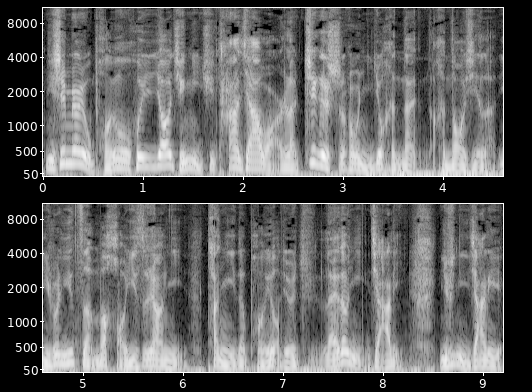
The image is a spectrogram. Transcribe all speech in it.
你身边有朋友会邀请你去他家玩了，这个时候你就很难很闹心了。你说你怎么好意思让你他你的朋友就来到你家？家里，你说你家里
